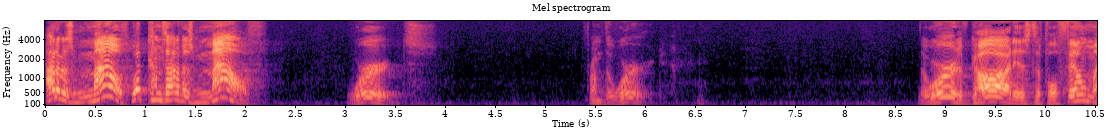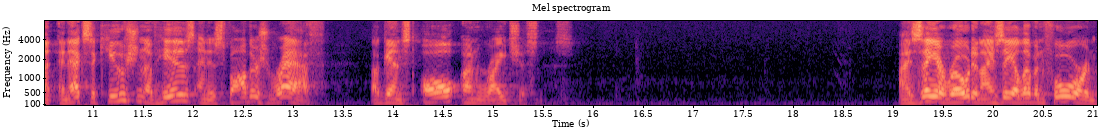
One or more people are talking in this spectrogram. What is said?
Out of his mouth, what comes out of his mouth? Words from the Word. The Word of God is the fulfillment and execution of His and His Father's wrath against all unrighteousness. Isaiah wrote in Isaiah 11:4,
